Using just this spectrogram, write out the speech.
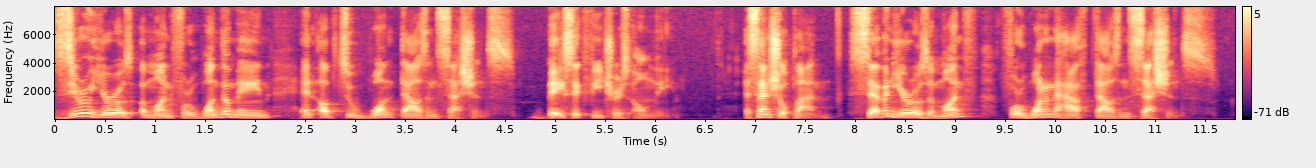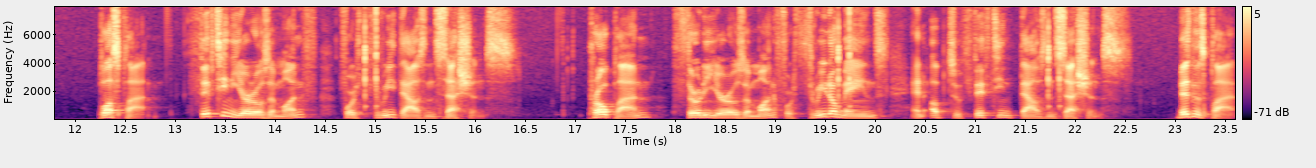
0 euros a month for one domain and up to 1000 sessions. Basic features only. Essential plan, 7 euros a month for 1,500 sessions. Plus plan, 15 euros a month for 3,000 sessions. Pro plan, 30 euros a month for 3 domains and up to 15,000 sessions. Business plan,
